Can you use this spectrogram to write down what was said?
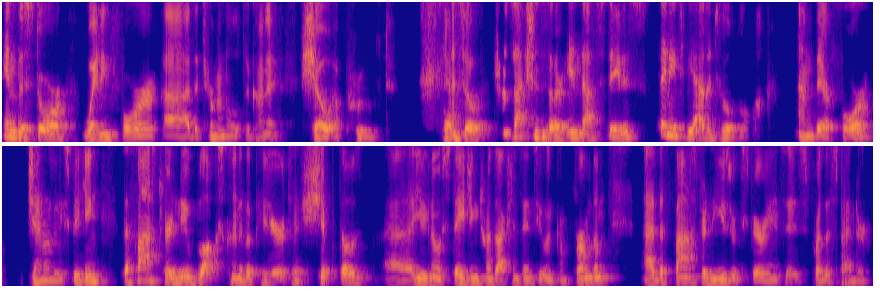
in the store waiting for uh, the terminal to kind of show approved. Yep. And so transactions that are in that status, they need to be added to a block. And therefore, generally speaking, the faster new blocks kind of appear to ship those, uh, you know, staging transactions into and confirm them, uh, the faster the user experience is for the spender.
